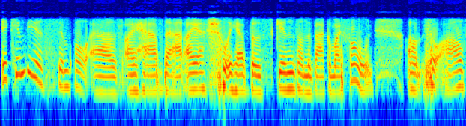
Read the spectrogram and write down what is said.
It can be as simple as I have that. I actually have those skins on the back of my phone. Um, so I'll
